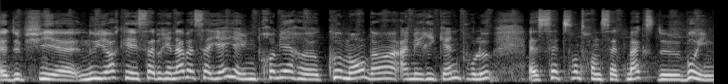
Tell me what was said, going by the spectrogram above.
euh, depuis euh, New York. Et Sabrina, bah ça y est, il y a une première euh, commande hein, américaine pour le 737 MAX de Boeing.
